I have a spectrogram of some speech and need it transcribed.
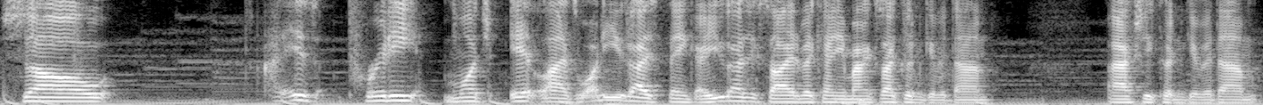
So that is pretty much it, lads. What do you guys think? Are you guys excited about Kenny Marks? I couldn't give a damn. I actually couldn't give a damn.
